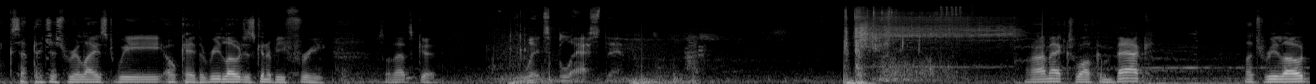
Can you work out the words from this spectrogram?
Except I just realized we okay. The reload is going to be free, so that's good. Let's blast them. Ramex, welcome back. Let's reload.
